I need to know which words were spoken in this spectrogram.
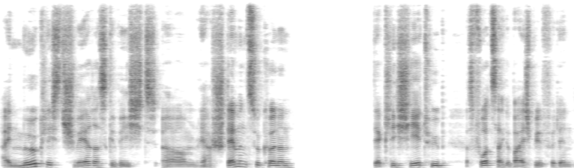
ein möglichst schweres Gewicht ähm, ja, stemmen zu können. Der Klischeetyp, das Vorzeigebeispiel für den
